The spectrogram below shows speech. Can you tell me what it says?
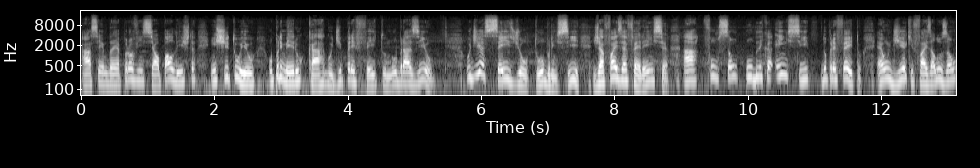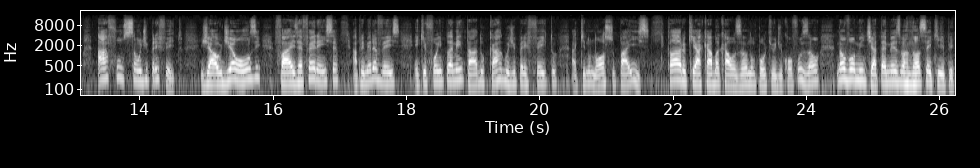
a Assembleia Provincial Paulista instituiu o primeiro cargo de prefeito no Brasil. O dia 6 de outubro em si já faz referência à função pública em si do prefeito. É um dia que faz alusão à função de prefeito. Já o dia 11 faz referência à primeira vez em que foi implementado o cargo de prefeito aqui no nosso país. Claro que acaba causando um pouquinho de confusão, não vou mentir, até mesmo a nossa equipe,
